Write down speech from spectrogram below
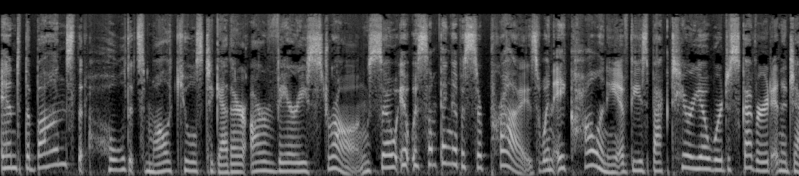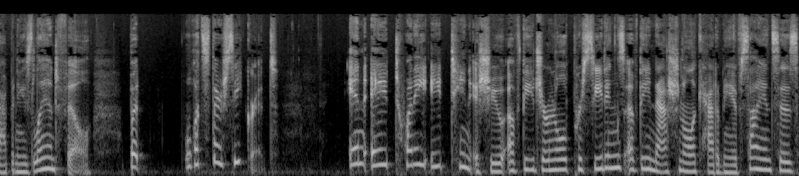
And the bonds that hold its molecules together are very strong, so it was something of a surprise when a colony of these bacteria were discovered in a Japanese landfill. But what's their secret? In a 2018 issue of the journal Proceedings of the National Academy of Sciences,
